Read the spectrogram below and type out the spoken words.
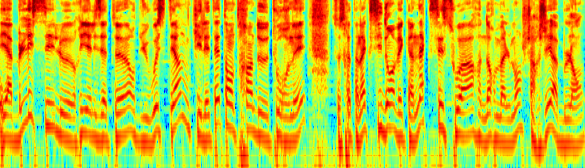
et a blessé le réalisateur du western qu'il était en train de tourner. Ce serait un accident avec un accessoire normalement chargé à blanc.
